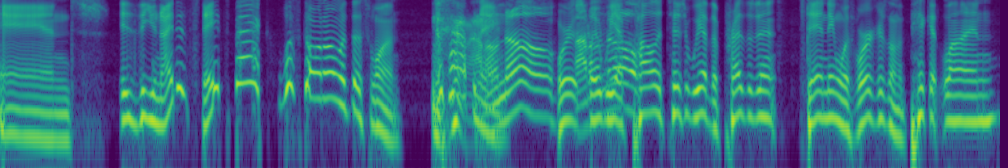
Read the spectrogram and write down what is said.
And is the United States back? What's going on with this one? What's happening? I don't know. We're, I don't we know. have politicians. We have the president standing with workers on the picket line.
